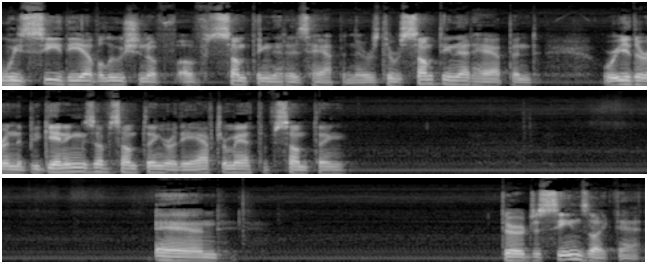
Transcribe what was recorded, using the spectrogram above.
we see the evolution of, of something that has happened. There's there was something that happened. We're either in the beginnings of something or the aftermath of something. And there are just scenes like that.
